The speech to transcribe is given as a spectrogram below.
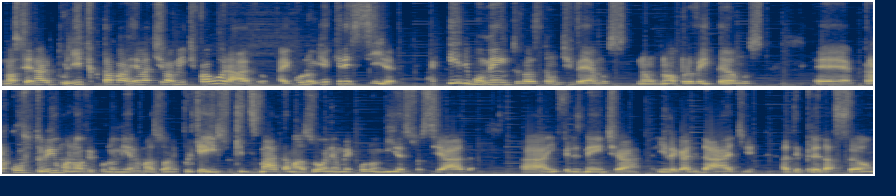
nosso cenário político estava relativamente favorável, a economia crescia, Aquele momento nós não tivemos, não, não aproveitamos é, para construir uma nova economia na Amazônia. Porque é isso, o que desmata a Amazônia é uma economia associada, a, infelizmente, à ilegalidade, à depredação,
